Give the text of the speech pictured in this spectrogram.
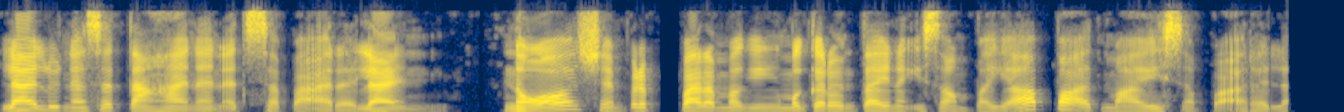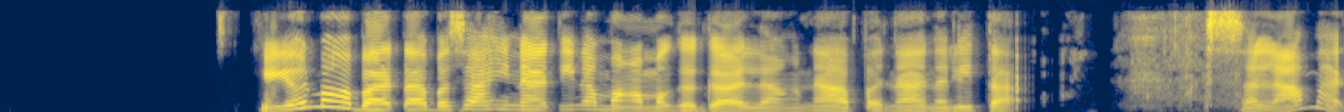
lalo na sa tahanan at sa paaralan. No? Siyempre, para maging magkaroon tayo ng isang payapa at maayos na paaralan. Ngayon mga bata, basahin natin ang mga magagalang na pananalita. Salamat.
